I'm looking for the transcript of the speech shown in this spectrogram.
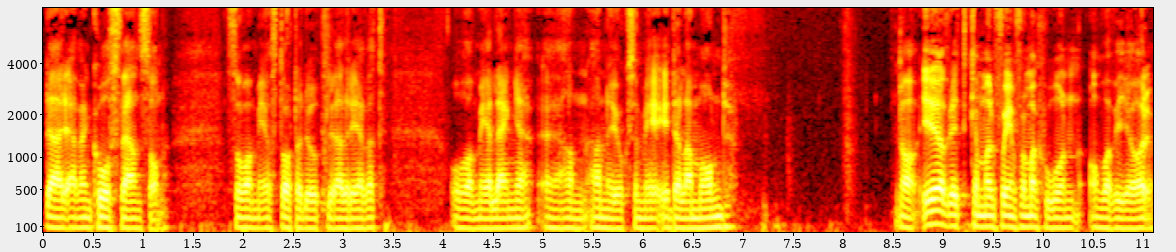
Där även K. Svensson, som var med och startade upp Lilla Drevet och var med länge, eh, han, han är ju också med i Delamond. Ja, I övrigt kan man få information om vad vi gör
